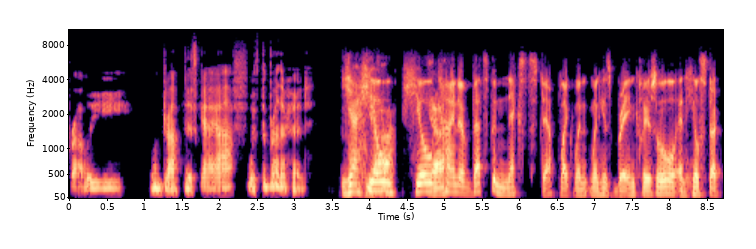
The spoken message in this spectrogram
probably will drop this guy off with the Brotherhood. Yeah, he'll Yeah, he'll yeah. kind of that's the next step. Like when when his brain clears a little, and he'll start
